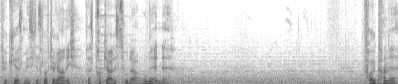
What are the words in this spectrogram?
Verkehrsmäßig, das läuft ja gar nicht. Das poppt ja alles zu da, ohne Ende. Voll Panne.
